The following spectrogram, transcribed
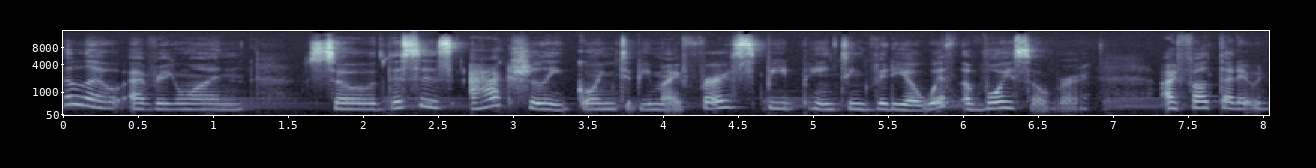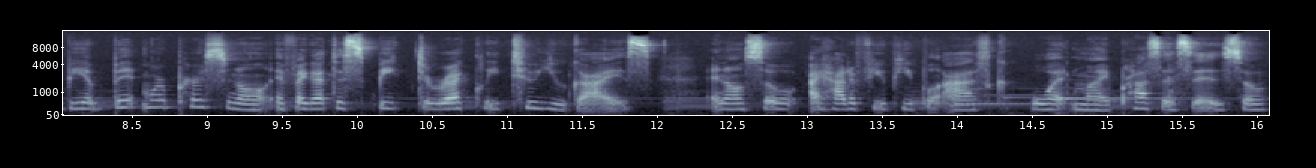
Hello everyone! So this is actually going to be my first speed painting video with a voiceover. I felt that it would be a bit more personal if I got to speak directly to you guys. And also, I had a few people ask what my process is, so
